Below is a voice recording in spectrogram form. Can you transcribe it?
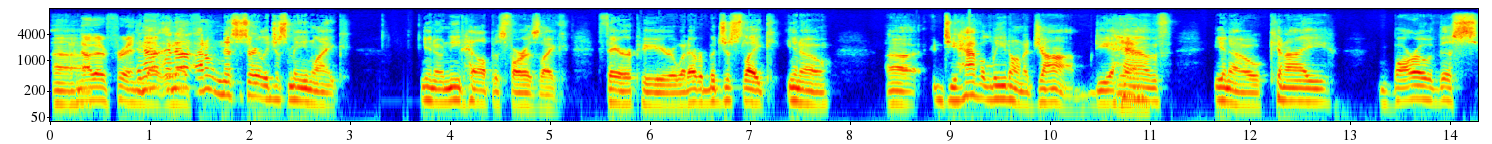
Uh, Another friend and, I, and I, I don't necessarily just mean like you know need help as far as like therapy or whatever but just like you know uh do you have a lead on a job do you Yeah. have you know can i borrow this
